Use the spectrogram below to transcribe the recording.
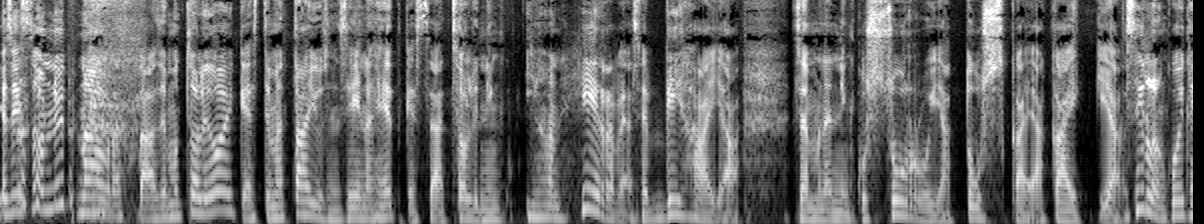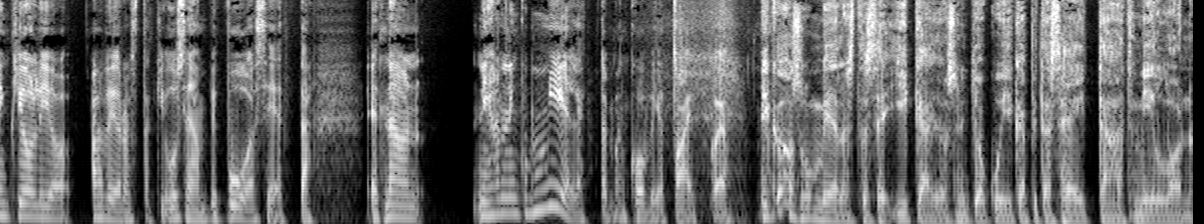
ja siis se on nyt naurattaa se, mutta se oli oikeasti, mä tajusin siinä hetkessä, että se oli niin kuin ihan hirveä se viha ja semmoinen niin kuin suru ja tuska ja kaikki. Ja silloin kuitenkin oli jo aviorastakin useampi vuosi, että, että nämä on ihan niin kuin mielettömän kovia paikkoja. Mikä on sun mielestä se ikä, jos nyt joku ikä pitäisi heittää, että milloin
